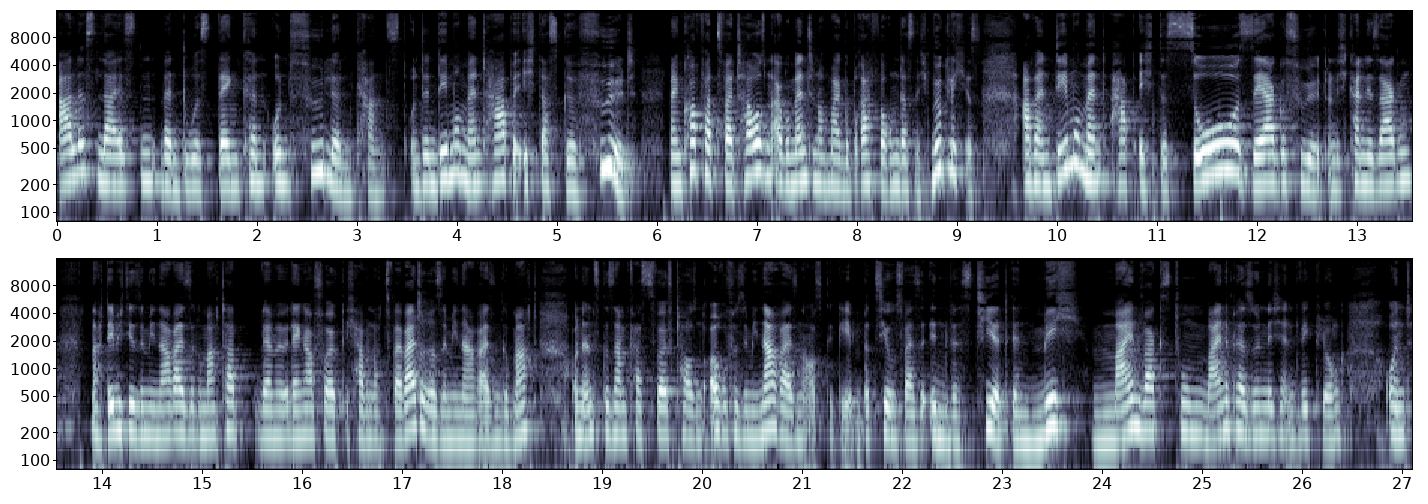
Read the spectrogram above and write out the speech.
alles leisten, wenn du es denken und fühlen kannst. Und in dem Moment habe ich das gefühlt. Mein Kopf hat 2000 Argumente nochmal gebracht, warum das nicht möglich ist. Aber in dem Moment habe ich das so sehr gefühlt. Und ich kann dir sagen, nachdem ich die Seminarreise gemacht habe, wer mir länger folgt, ich habe noch zwei weitere Seminarreisen gemacht und insgesamt fast 12.000 Euro für Seminarreisen ausgegeben, beziehungsweise investiert in mich, mein Wachstum, meine persönliche Entwicklung. Und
